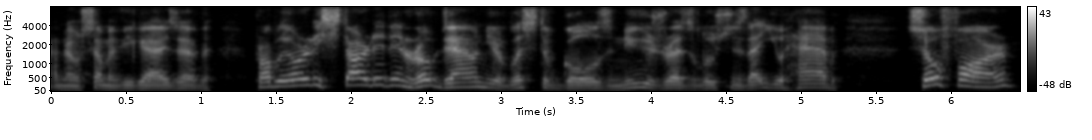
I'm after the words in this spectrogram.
I know some of you guys have probably already started and wrote down your list of goals and New Year's resolutions that you have so far.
